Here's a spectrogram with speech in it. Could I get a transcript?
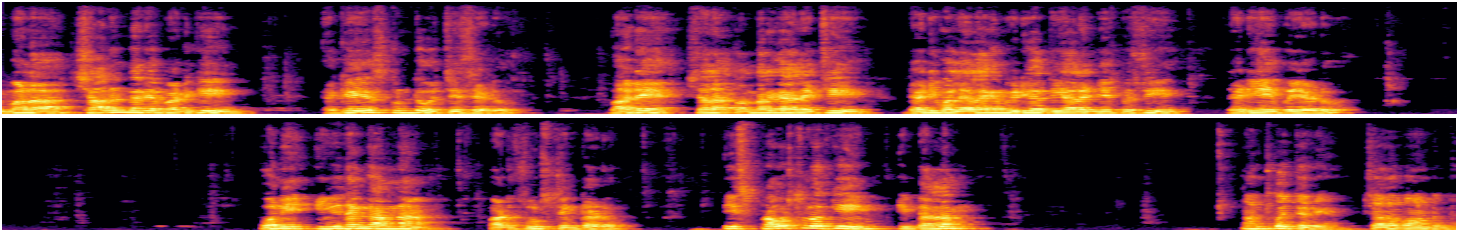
ఇవాళ ఛాలెంజ్ అనేపాటికి ఎగేసుకుంటూ వచ్చేసాడు. వాడే చాలా తొందరగా లేచి డాడీ వాళ్ళు ఎలాగైనా వీడియో తీయాలని చెప్పేసి రెడీ అయిపోయాడు. పోనీ ఈ విధంగా అన్న వాడు ఫ్రూట్స్ తింటాడు. ఈ స్ప్రౌట్స్లోకి ఈ బెల్లం అంచుకొచ్చేది. చాలా బాగుంటుంది.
